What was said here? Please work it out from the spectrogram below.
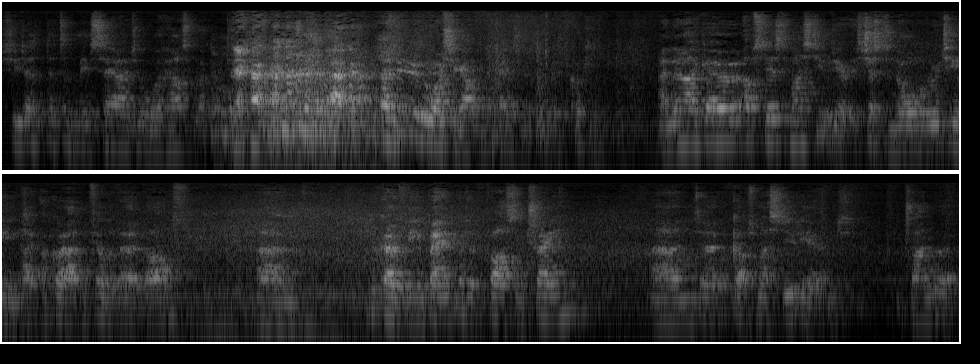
She does, that doesn't mean to say I do all the housework. I, do. I do the washing up and occasionally do a bit of cooking. And then I go upstairs to my studio. It's just a normal routine. I, I go out and fill the bird bath, um, look over the embankment of the passing train, and uh, go up to my studio and try and work.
